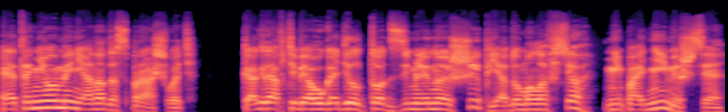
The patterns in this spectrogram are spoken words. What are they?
Это не у меня надо спрашивать. Когда в тебя угодил тот земляной шип, я думала, все, не поднимешься».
